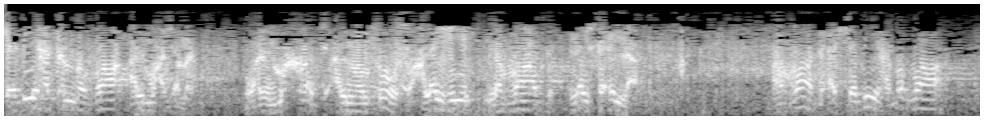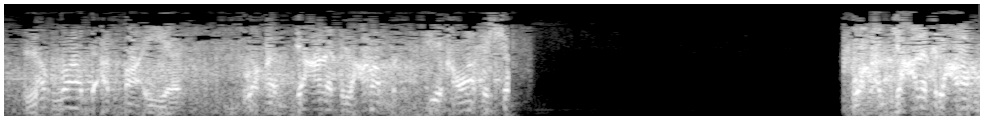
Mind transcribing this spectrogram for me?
شبيهة بالضاء المعجمة. والمخرج المنصوص عليه للضاد ليس إلا. الضاد الشبيهة بالضاء للضاد الطائية. وقد جعلت العرب في قوافي الشعر وقد جعلت العرب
